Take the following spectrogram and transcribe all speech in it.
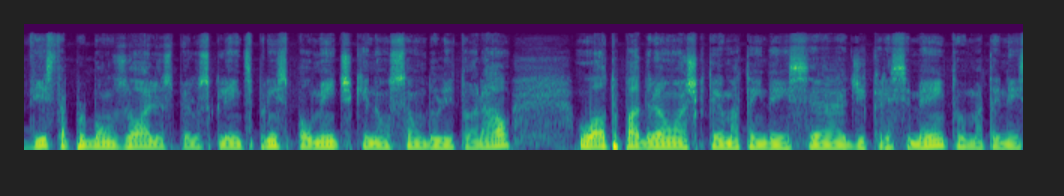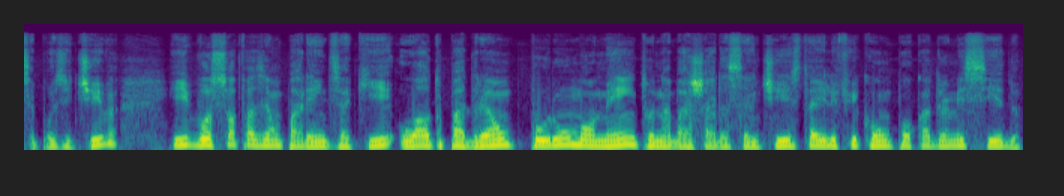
vista por bons olhos pelos clientes, principalmente que não são do litoral, o alto padrão acho que tem uma tendência de crescimento, uma tendência positiva, e vou só fazer um parênteses aqui, o alto padrão, por um momento na Baixada Santista, ele ficou um pouco adormecido.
